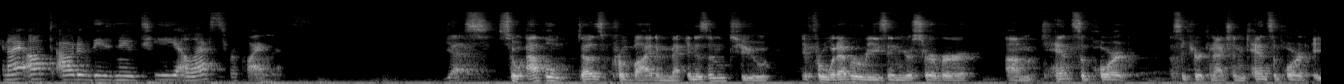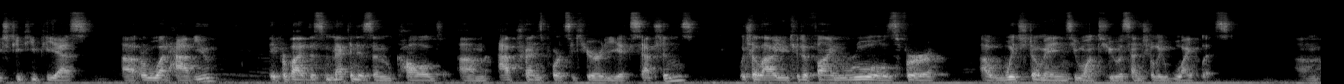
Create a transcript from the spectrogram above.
Can I opt out of these new TLS requirements? Yes. So Apple does provide a mechanism to, if for whatever reason your server um, can't support a secure connection, can't support HTTPS uh, or what have you, they provide this mechanism called um, app transport security exceptions, which allow you to define rules for uh, which domains you want to essentially whitelist. Um,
